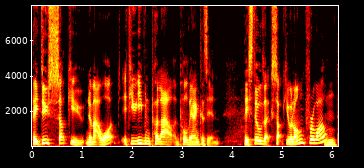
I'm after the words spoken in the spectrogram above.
they do suck you no matter what. If you even pull out and pull the anchors in, they still like suck you along for a while. Mm.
